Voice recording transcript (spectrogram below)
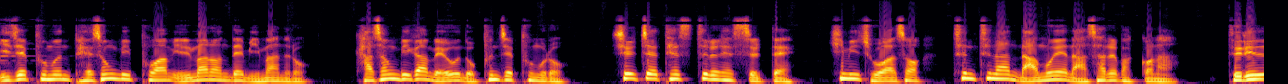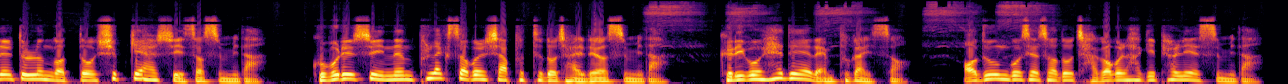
이 제품은 배송비 포함 1만원대 미만으로 가성비가 매우 높은 제품으로 실제 테스트를 했을 때 힘이 좋아서 튼튼한 나무의 나사를 받거나 드릴을 뚫는 것도 쉽게 할 수 있었습니다. 구부릴 수 있는 플렉서블 샤프트도 잘 되었습니다. 그리고 헤드에 램프가 있어 어두운 곳에서도 작업을 하기 편리했습니다.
